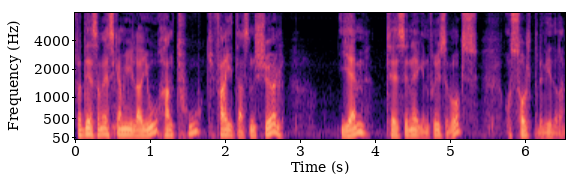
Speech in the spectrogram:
For det som Escamila gjorde, han tok faritasen sjøl hjem til sin egen fryseboks og solgte det videre.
